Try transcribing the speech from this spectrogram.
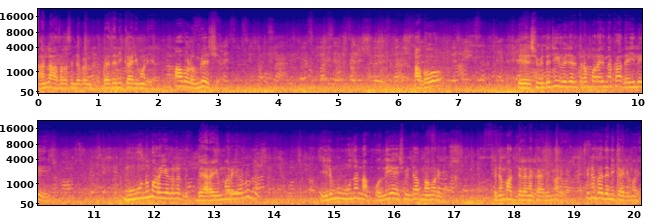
ആ ലാസറസിന്റെ പെങ്ങൾ ബദനിക്കാരി മറിയ അവളും വേശ്യ. അപ്പോൾ യേശുവിന്റെ ജീവചരിത്രം പറയുന്ന കഥയിൽ മൂന്ന് മറിയകളുണ്ട്. വേറെയും മറിയകളുണ്ട്. ഇതിൽ മൂന്നെണ്ണം. ഒന്ന് യേശുവിന്റെ അമ്മ മറിയ. പിന്നെ മഗ്ദലനക്കാരിയും മറിയ. പിന്നെ ബദനിക്കാരിയും മറിയ.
